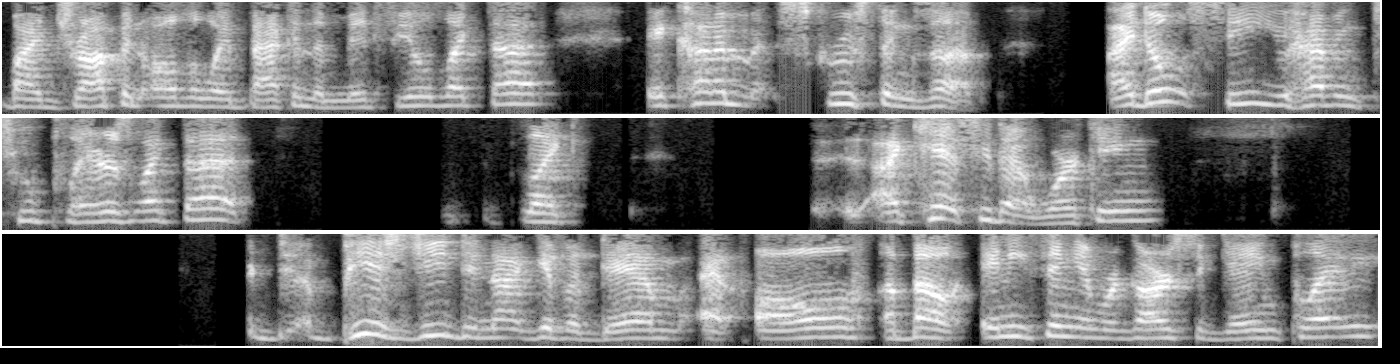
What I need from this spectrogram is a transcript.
by dropping all the way back in the midfield like that. It kind of screws things up. I don't see you having two players like that. Like, I can't see that working. PSG did not give a damn at all about anything in regards to gameplay.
